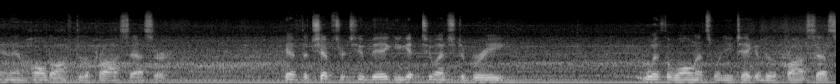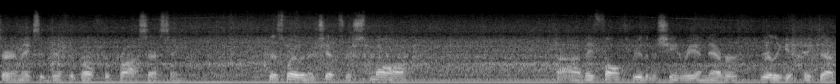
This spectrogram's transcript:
and then hauled off to the processor. If the chips are too big, you get too much debris with the walnuts when you take them to the processor it makes it difficult for processing. This way when the chips are small, uh, they fall through the machinery and never really get picked up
